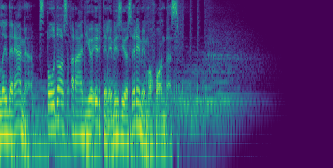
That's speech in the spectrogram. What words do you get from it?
Laidą remia Spaudos, radio ir televizijos remimo fondas.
